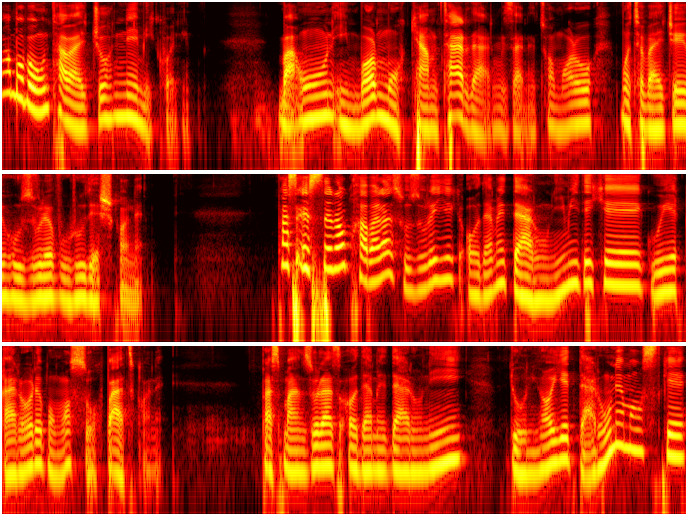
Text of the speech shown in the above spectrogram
و ما به اون توجه نمی کنیم. و اون این بار محکمتر در می‌زنه تا ما رو متوجه حضور ورودش کنه. پس استراب خبر از حضور یک آدم درونی میده که گویی قرار با ما صحبت کنه. پس منظور از آدم درونی دنیای درون ماست که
